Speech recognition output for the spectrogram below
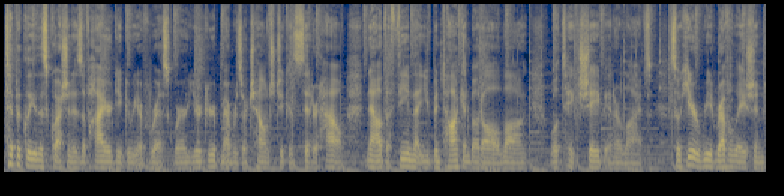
typically this question is of higher degree of risk where your group members are challenged to consider how now the theme that you've been talking about all along will take shape in our lives. So here read Revelation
